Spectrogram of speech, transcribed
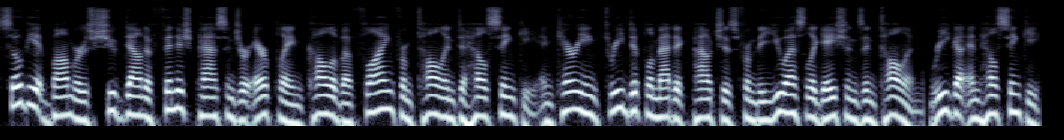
Soviet bombers shoot down a Finnish passenger airplane Kaleva flying from Tallinn to Helsinki and carrying three diplomatic pouches from the U.S. legations in Tallinn, Riga and Helsinki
